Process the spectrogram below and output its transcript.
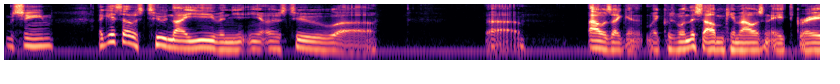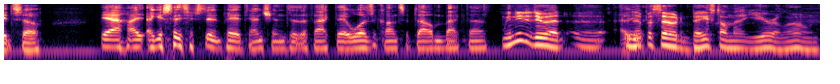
machine. I guess I was too naive, and you, know, it was too. Uh, uh, I was like, in, like, because when this album came out, I was in eighth grade, so yeah, I, I guess I just didn't pay attention to the fact that it was a concept album back then. We need to do a, uh, an mean- episode based on that year alone.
